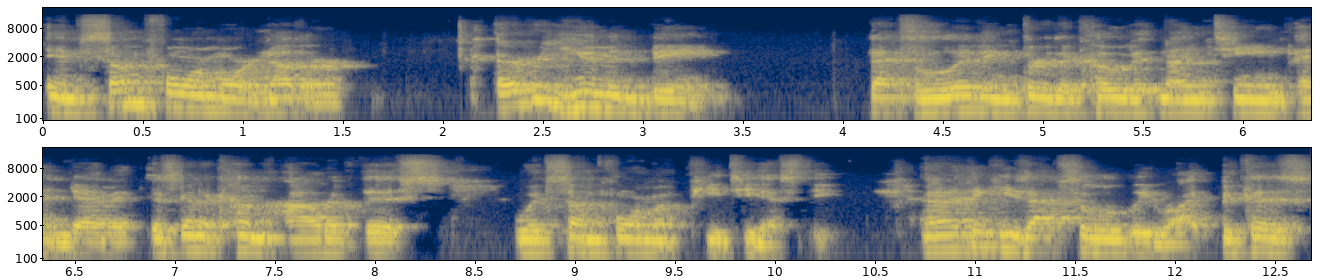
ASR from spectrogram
in some form or another, every human being that's living through the COVID 19 pandemic is going to come out of this with some form of PTSD. And I think he's absolutely right because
